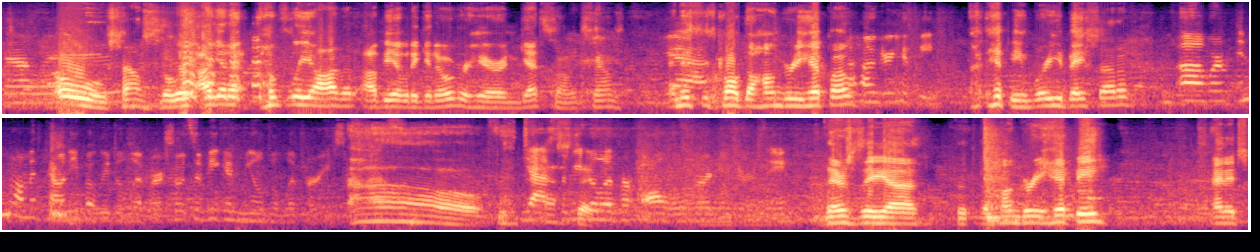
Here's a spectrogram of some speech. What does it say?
salad. oh, sounds delicious. I gotta. Hopefully, I'll, have it, I'll be able to get over here and get some. It sounds. And this is called the Hungry Hippo. The hungry hippie. Hippie. Where are you based out of? Uh, we're in Monmouth County, but we deliver, so it's a vegan meal delivery service. Oh, yeah, so we deliver all over New Jersey. There's the, uh, the the Hungry Hippie, and it's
